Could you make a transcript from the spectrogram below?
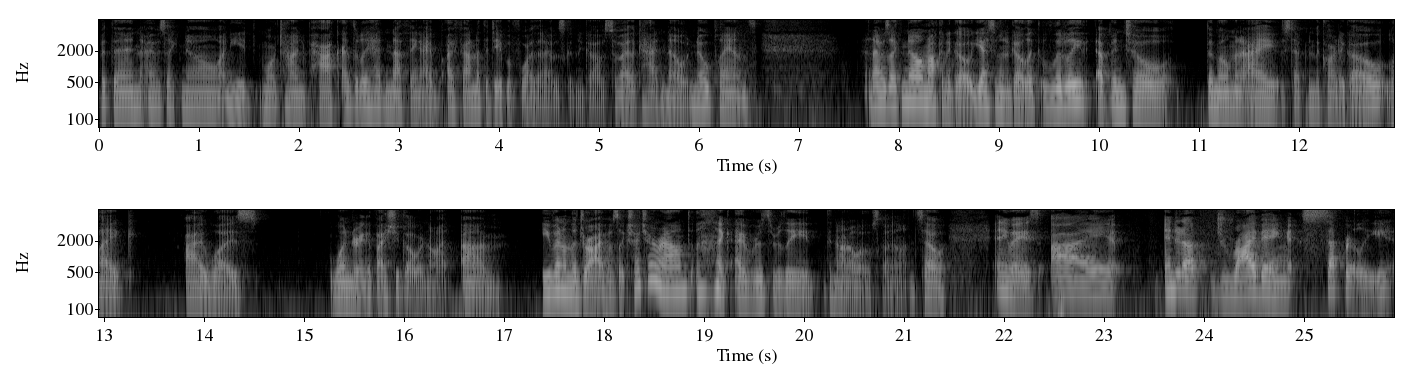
but then I was like, no, I need more time to pack. I literally had nothing. I, I found out the day before that I was gonna go, so I like had no no plans. And I was like, no, I'm not gonna go. Yes, I'm gonna go. Like literally up until the moment I stepped in the car to go, like I was wondering if I should go or not. Um, even on the drive, I was like, should I turn around? like, I was really did not know what was going on. So, anyways, I ended up driving separately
